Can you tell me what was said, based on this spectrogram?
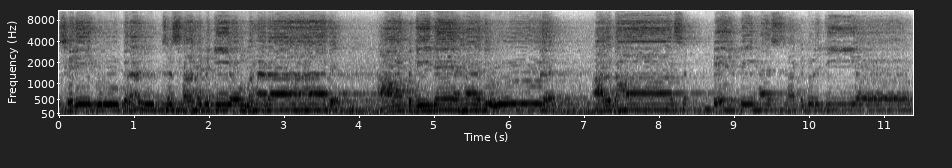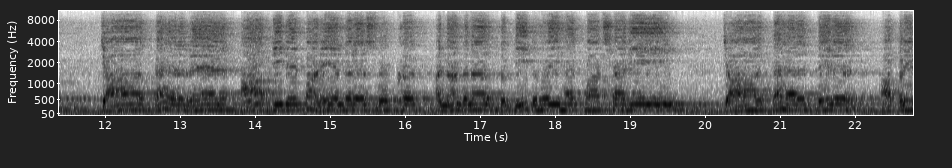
ਸ੍ਰੀ ਗੁਰੂ ਗ੍ਰੰਥ ਸਾਹਿਬ ਜੀਓ ਮਹਾਰਾਜ, ਆਪ ਜੀ ਦੇ ਹਜੂਰ, ਅਰਦਾਸ, ਬੇਨਤੀ ਹੈ ਸਤਿਗੁਰ ਜੀਓ। ਚਾਰ ਪਹਿਰ ਰਹਿਣ, ਆਪ ਜੀ ਦੇ ਭਾਣੇ ਅੰਦਰ ਸੁਖ, ਆਨੰਦ ਨਾਲ ਬਤੀਤ ਹੋਈ ਹੈ ਪਾਤਸ਼ਾਹ ਜੀ। ਚਾਰ ਪਹਿਰ ਦਿਨ, ਆਪਣੇ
